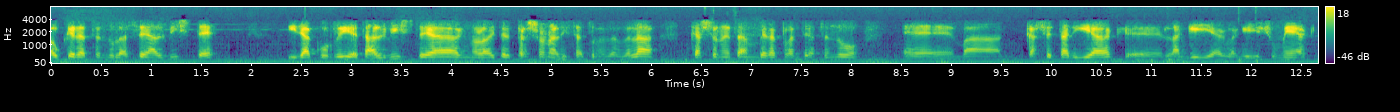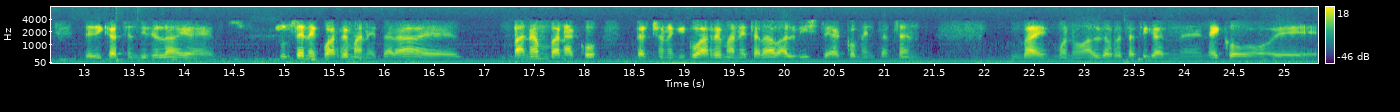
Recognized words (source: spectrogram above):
aukeratzen dula ze albiste irakurri eta albisteak nolabait personalizatu dela. Kaso honetan berak planteatzen du e, ba, kasetariak, e, langileak, langile xumeak, dedikatzen direla e, zuzeneko harremanetara, e, banan-banako pertsonekiko harremanetara balbisteak komentatzen. Bai, bueno, alde horretatik nahiko, e,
